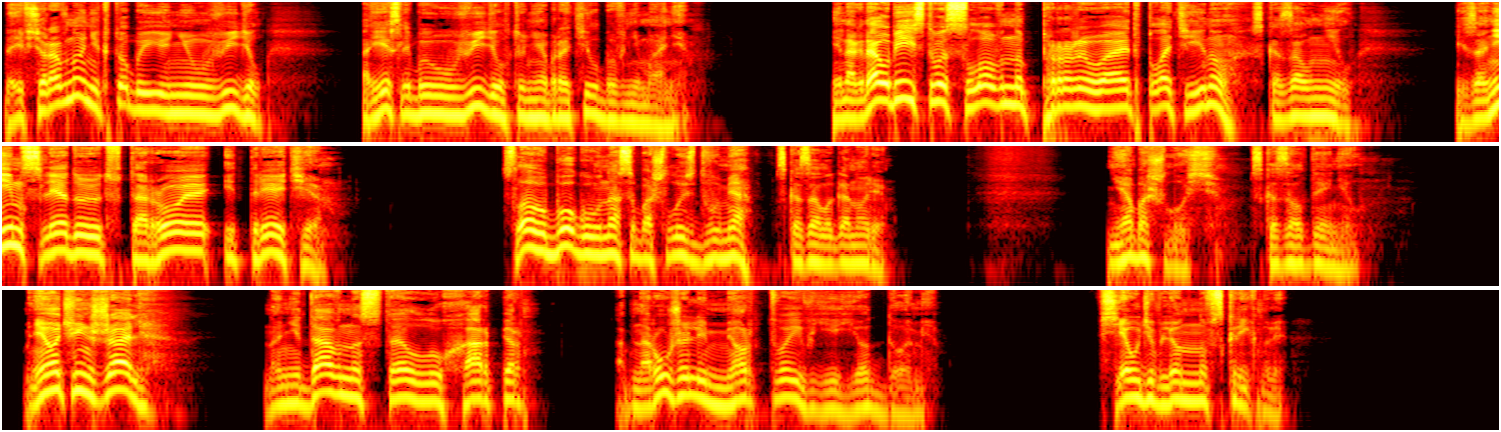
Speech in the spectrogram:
Да и все равно никто бы ее не «Слава богу, у нас обошлось двумя», — сказала Ганори. «Не обошлось», — сказал Дэниел. «Мне очень жаль, но недавно Стеллу Харпер обнаружили мертвой в ее доме». Все удивленно вскрикнули.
